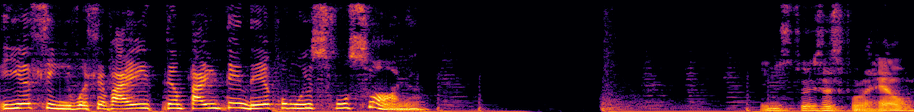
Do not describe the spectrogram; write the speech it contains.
e assim, você vai tentar entender como isso funciona. Em Strangers for Hell,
